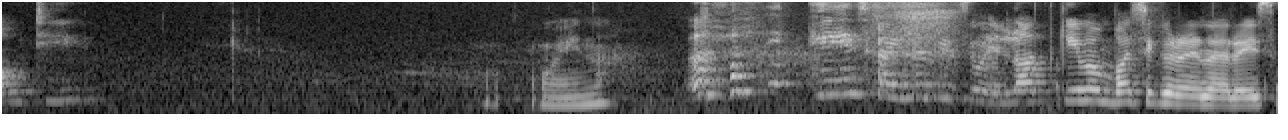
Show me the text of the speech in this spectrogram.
औँठी। होइन। केही छैन त्यसो भए लत केमा बसेको रहेन रहेछ।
